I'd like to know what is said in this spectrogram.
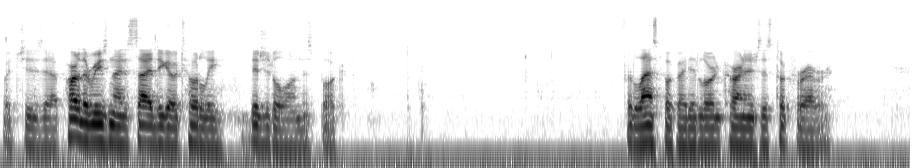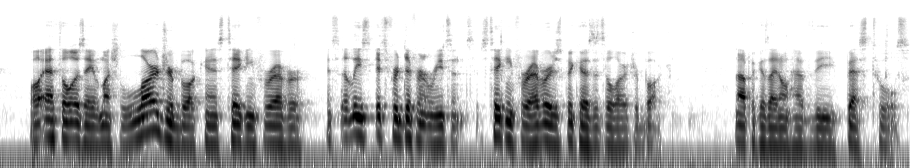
Which is uh, part of the reason I decided to go totally digital on this book. For the last book I did, Lord Karnage, this took forever. Well, Ethel is a much larger book and it's taking forever. It's at least it's for different reasons. It's taking forever just because it's a larger book, not because I don't have the best tools.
